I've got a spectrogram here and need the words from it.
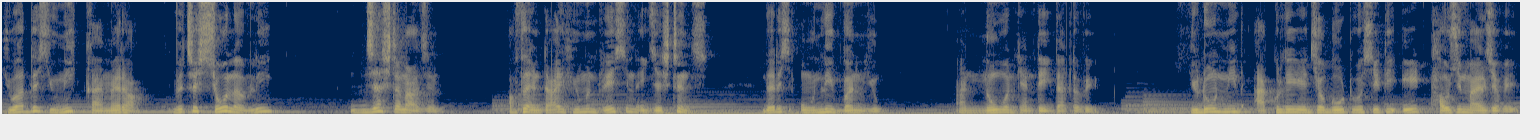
You are this unique chimera which is so lovely. Just imagine, of the entire human race in existence, there is only one you, and no one can take that away. You don't need accolades or go to a city 8000 miles away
